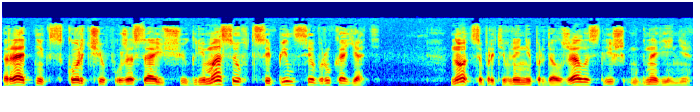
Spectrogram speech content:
ратник, скорчив ужасающую гримасу, вцепился в рукоять. Но сопротивление продолжалось лишь мгновение.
